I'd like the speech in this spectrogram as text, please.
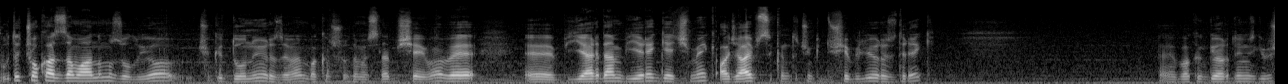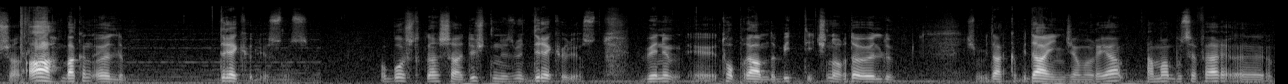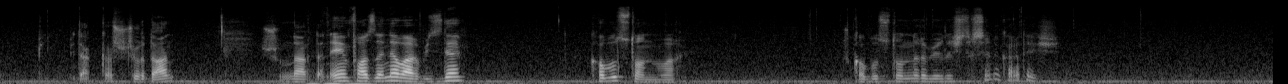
Burada çok az zamanımız oluyor. Çünkü donuyoruz hemen. Bakın şurada mesela bir şey var ve e, bir yerden bir yere geçmek acayip sıkıntı. Çünkü düşebiliyoruz direkt. E, bakın gördüğünüz gibi şu an. Ah bakın öldüm. Direkt ölüyorsunuz. O boşluktan aşağı düştünüz mü direkt ölüyorsun. Benim e, toprağım da bittiği için orada öldüm. Şimdi bir dakika bir daha ineceğim oraya. Ama bu sefer e, bir, bir dakika şuradan şunlardan en fazla ne var bizde? Cobblestone mu var? Şu cobblestone'ları birleştirsene kardeş.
